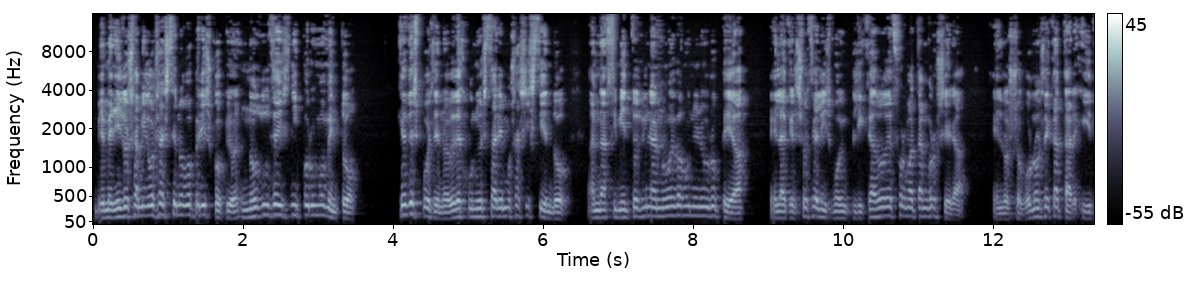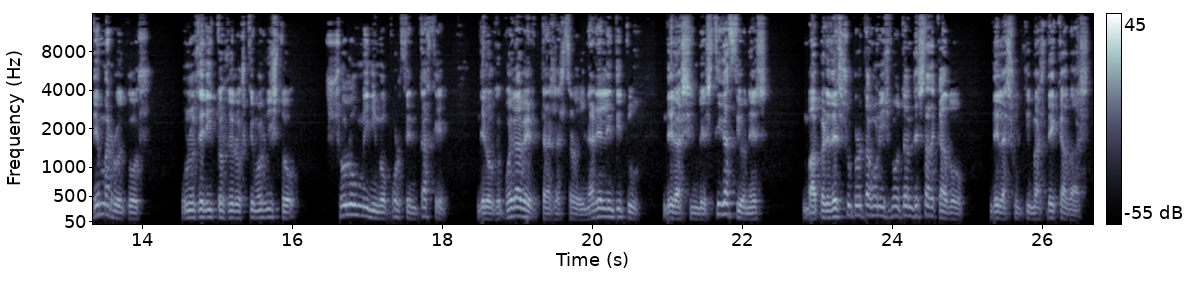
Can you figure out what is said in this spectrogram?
Bienvenidos amigos a este nuevo periscopio. No dudéis ni por un momento que después del 9 de junio estaremos asistiendo al nacimiento de una nueva Unión Europea en la que el socialismo implicado de forma tan grosera en los sobornos de Qatar y de Marruecos, unos delitos de los que hemos visto solo un mínimo porcentaje de lo que pueda haber tras la extraordinaria lentitud de las investigaciones, va a perder su protagonismo tan destacado de las últimas décadas.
